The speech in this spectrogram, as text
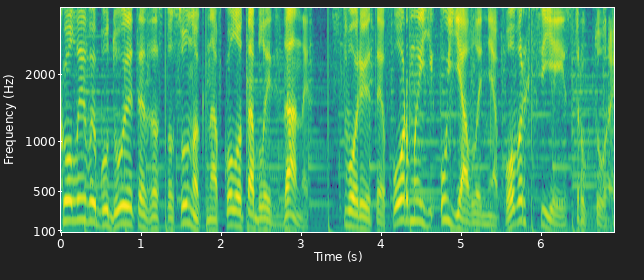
Коли ви будуєте застосунок навколо таблиць даних, створюєте форми й уявлення поверх цієї структури.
